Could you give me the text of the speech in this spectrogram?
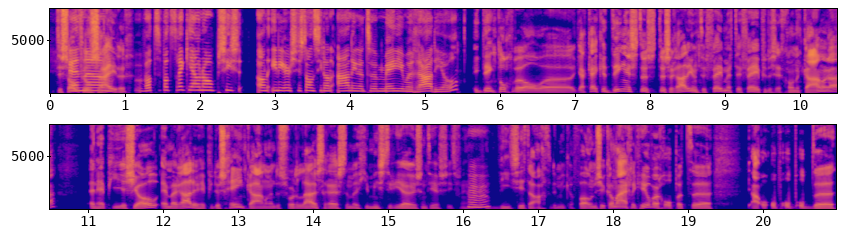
Het is zo en, veelzijdig. Uh, wat, wat trek jou nou precies aan, in eerste instantie dan aan in het medium radio? Ik denk toch wel... ja, kijk, het ding is dus tussen radio en tv. Met tv heb je dus echt gewoon een camera. En heb je je show. En bij radio heb je dus geen camera. Dus voor de luisteraar is het een beetje mysterieus. Want die heeft zoiets van, ja, mm -hmm. wie zit daar achter de microfoon? Dus je kan eigenlijk heel erg op, het, uh, ja, op, op, op de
